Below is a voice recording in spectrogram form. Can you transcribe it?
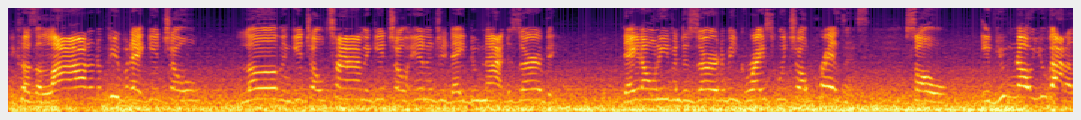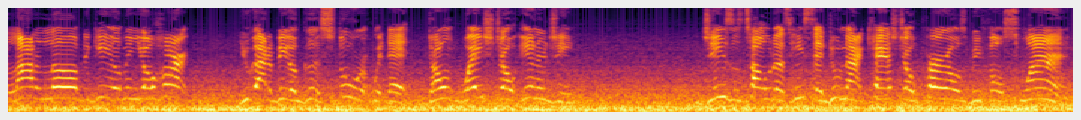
Because a lot of the people that get your love and get your time and get your energy, they do not deserve it. They don't even deserve to be graced with your presence. So if you know you got a lot of love to give in your heart, you got to be a good steward with that. Don't waste your energy. Jesus told us, he said, do not cast your pearls before swine,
